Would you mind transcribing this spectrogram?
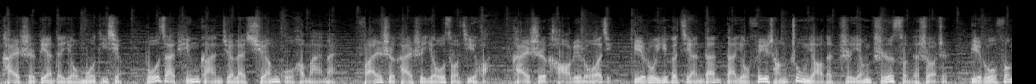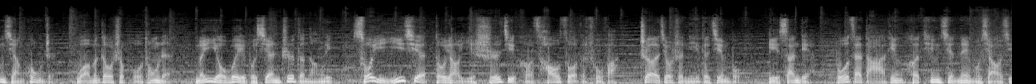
开始变得有目的性，不再凭感觉来选股和买卖，凡事开始有所计划，开始考虑逻辑。比如一个简单但又非常重要的止盈止损的设置，比如风险控制。我们都是普通人，没有未卜先知的能力，所以一切都要以实际可操作的出发，这就是你的进步。第三点，不再打听和听信内幕消息。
